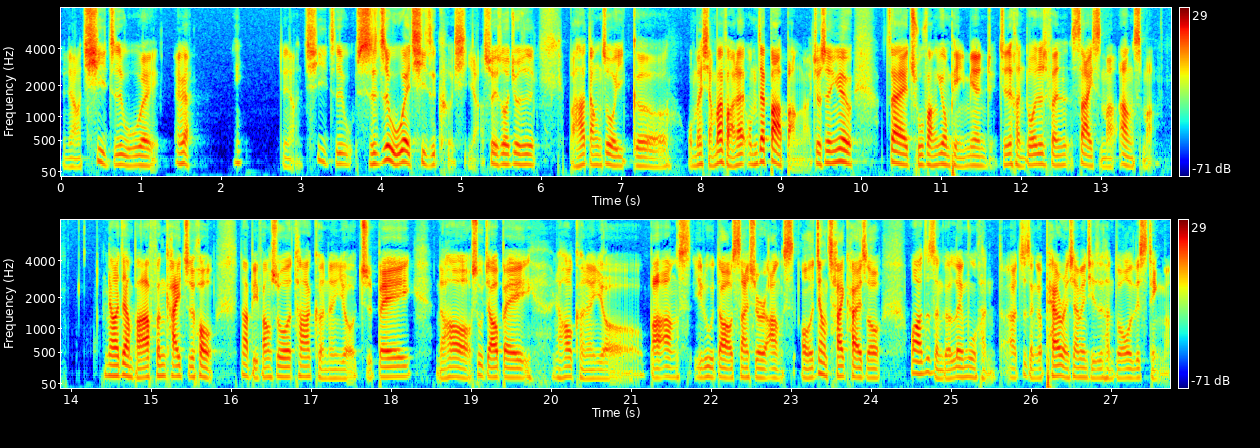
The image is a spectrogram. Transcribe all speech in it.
就这样弃之无味，哎。这样弃之食之无味，弃之可惜啊！所以说，就是把它当做一个，我们想办法来，我们在霸榜啊，就是因为在厨房用品里面，其实很多就是分 size 嘛，ounce 嘛。那这样把它分开之后，那比方说它可能有纸杯，然后塑胶杯，然后可能有八盎司一路到三十二盎司。哦，这样拆开的时候，哇，这整个类目很啊，这整个 parent 下面其实很多 listing 嘛，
